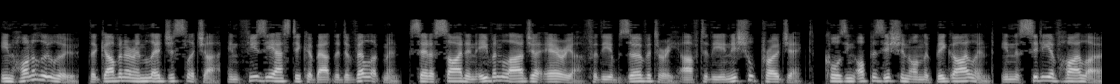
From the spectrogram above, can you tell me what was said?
In Honolulu, the governor and legislature, enthusiastic about the development, set aside an even larger area for the observatory after the initial project, causing opposition on the Big Island, in the city of Hilo.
